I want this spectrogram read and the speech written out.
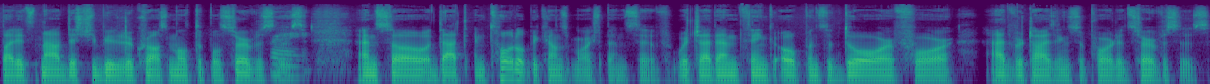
but it's now distributed across multiple services. Right. And so that in total becomes more expensive, which I then think opens the door for advertising supported services.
